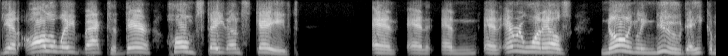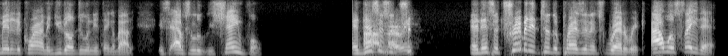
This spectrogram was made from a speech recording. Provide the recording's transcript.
get all the way back to their home state unscathed and and and and everyone else knowingly knew that he committed a crime and you don't do anything about it. It's absolutely shameful. And this uh, is a tri- and it's attributed to the president's rhetoric. I will say that.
